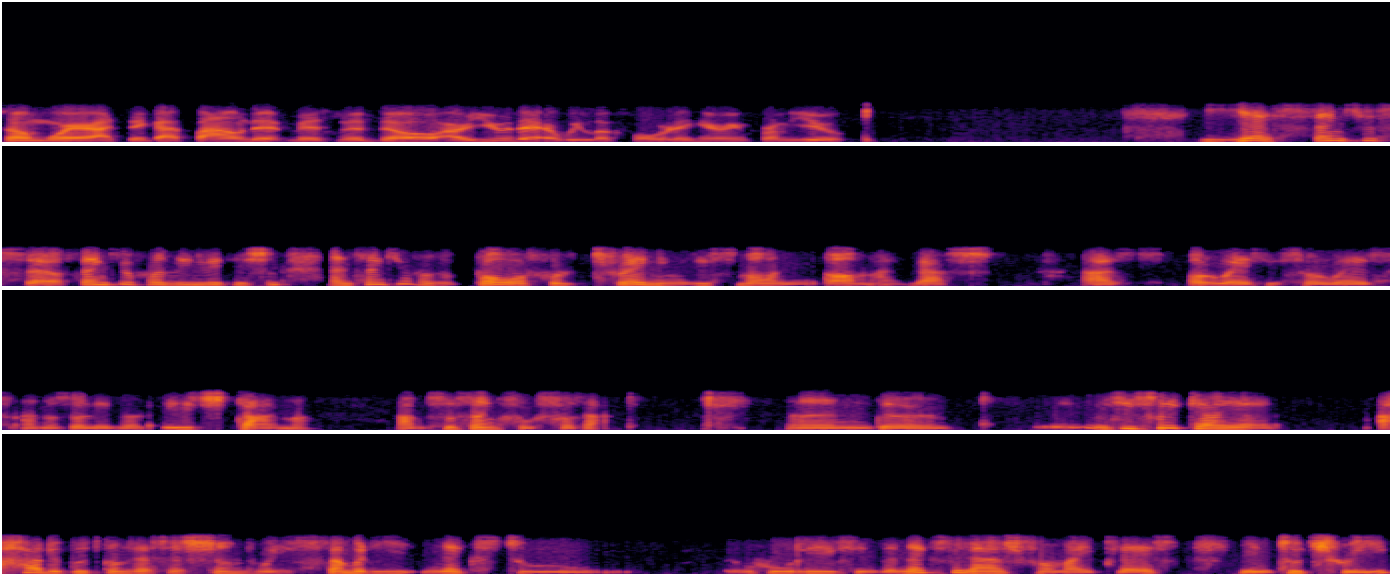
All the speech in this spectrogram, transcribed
somewhere. I think I found it. Miss Nadeau, are you there? We look forward to hearing from you. Yes, thank you, sir. Thank you for the invitation and thank you for the powerful training this morning. Oh my gosh, as always, it's always another level each time. I'm so thankful for that. And uh, this week I, I had a good conversation with somebody next to who lives in the next village from my place in Touchery,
